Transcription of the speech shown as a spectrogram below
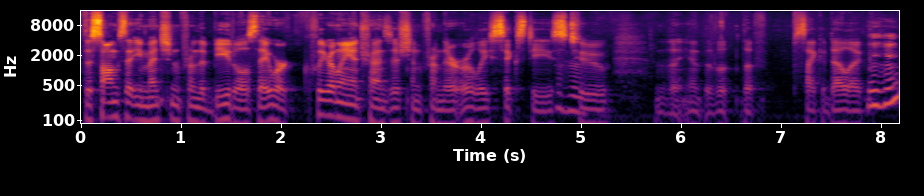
the songs that you mentioned from the Beatles, they were clearly in transition from their early 60s mm-hmm. to the, you know, the, the, the psychedelic mm-hmm.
